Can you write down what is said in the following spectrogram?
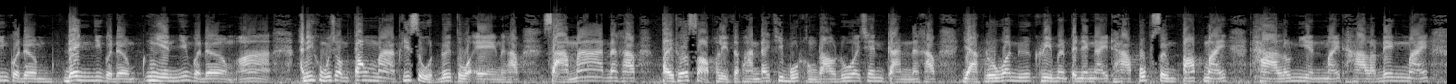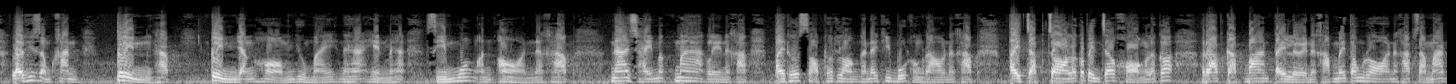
ยิ่งกว่าเดิม เด้งยิ่งกว่าเดิมเงียนยิ่งกว่าเดิมอ่าอันนี้คุณผู้ชมต้องมาพิสูจน์ด้วยตัวเองนะครับสามารถนะครับไปทดสอบผลิตภัณฑ์ได้ที่บูธของเราด้วยเช่นกันนะครับอยากรู้ว่าเนื้อครีมมันเป็นยังไงทาปุ๊บซึมปั๊บไหมทาแล้วเนียนไหมทาแล้วเด้งไหมแล้วที่สำคัญกลิ่นครับกลิ่นยังหอมอยู่ไหมนะฮะเห็นไหมฮะสีม่วงอ่อนๆนะครับน่าใช้มากๆเลยนะครับ ไปทดสอบทดลองกันได้ที่บูธของเรานะครับ ไปจับจองแล้วก็เป็นเจ้าของ แล้วก็รับกลับบ้านไปเลยนะครับ ไม่ต้องรอนะครับ สามารถ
